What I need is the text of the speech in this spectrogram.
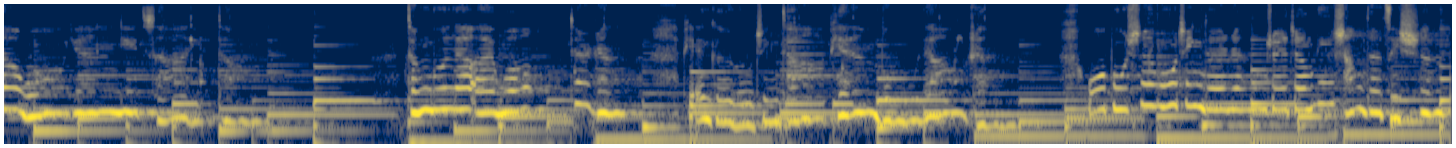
到我愿意再等等不了爱我的人片刻柔情他骗不了人。我不是无情的人却将你伤得最深。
